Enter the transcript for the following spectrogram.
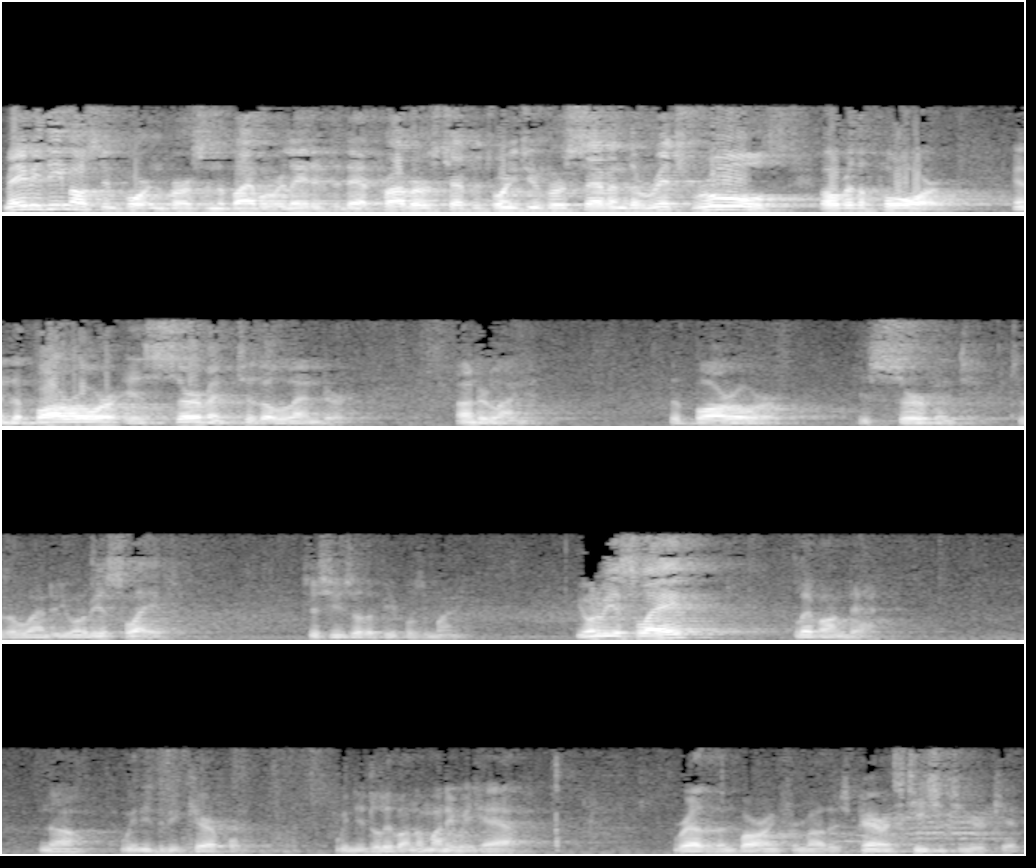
Maybe the most important verse in the Bible related to debt. Proverbs chapter 22 verse 7, the rich rules over the poor and the borrower is servant to the lender. Underline it. The borrower is servant to the lender. You want to be a slave? Just use other people's money. You want to be a slave? Live on debt. No, we need to be careful. We need to live on the money we have rather than borrowing from others. Parents, teach it to your kids.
